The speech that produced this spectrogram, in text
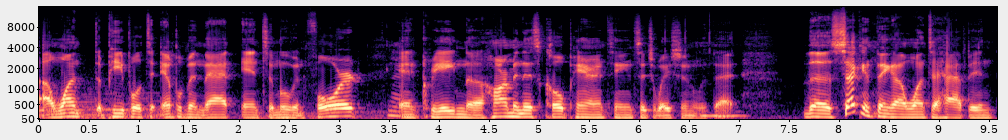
I want the people to implement that into moving forward and creating a harmonious co-parenting situation with that. The second thing I want to happen,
